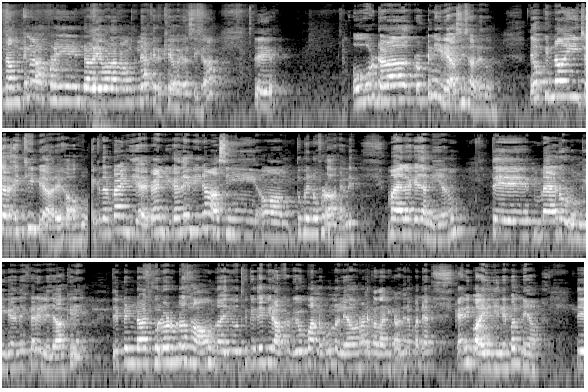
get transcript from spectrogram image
ਨਮਕ ਨਾ ਆਪਣੇ ਡਲੇ ਵਾਲਾ ਨਮਕ ਲਿਆ ਕੇ ਰੱਖਿਆ ਹੋਇਆ ਸੀਗਾ। ਤੇ ਉਹ ਡਲਾ ਟੁੱਟ ਨਹੀਂ ਰਿਹਾ ਸੀ ਸਾਡੇ ਤੋਂ। ਤੇ ਉਹ ਕਿੰਨਾ ਹੀ ਚਿਰ ਇੱਥੇ ਹੀ ਪਿਆ ਰਿਹਾ ਉਹ। ਇੱਕ ਦਿਨ ਭੈਣ ਜੀ ਆਏ, ਭੈਣ ਜੀ ਕਹਿੰਦੇ ਵੀ ਨਾ ਅਸੀਂ ਤੂੰ ਮੈਨੂੰ ਫੜਾ ਕਹਿੰਦੇ। ਮੈਂ ਲੈ ਕੇ ਜਾਨੀ ਆ ਨੂੰ ਤੇ ਮੈਂ ਤੋੜੂੰਗੀ ਕਹਿੰਦੇ, ਘਰੇ ਲੈ ਜਾ ਕੇ। ਤੇ ਪਿੰਡਾਂ 'ਚ ਖੁੱਲਾ ਡੁੱਲਾ ਥਾਂ ਹੁੰਦਾ ਜੀ, ਉੱਥੇ ਕਿਤੇ ਵੀ ਰੱਖ ਕੇ ਉਹ ਭੰਨ ਭੁੰਨ ਲਿਆ, ਉਹਨਾਂ ਨੇ ਪਤਾ ਨਹੀਂ ਕਾਹਦੇ ਨਾਲ ਭੰਨਿਆ। ਕਹਿੰਦੀ ਬਾਈ ਜੀ ਨੇ ਭੰਨਿਆ। ਤੇ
